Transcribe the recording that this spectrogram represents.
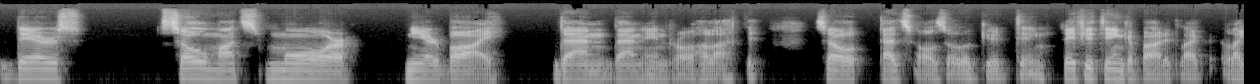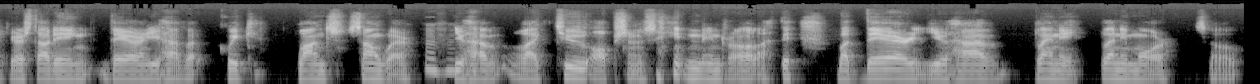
there's so much more nearby than than in Ruoholahti. So that's also a good thing. So if you think about it, like like you're studying there and you have a quick lunch somewhere, Mhm. you have like two options in, in Ruoholahti, but there you have plenty, plenty more. So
